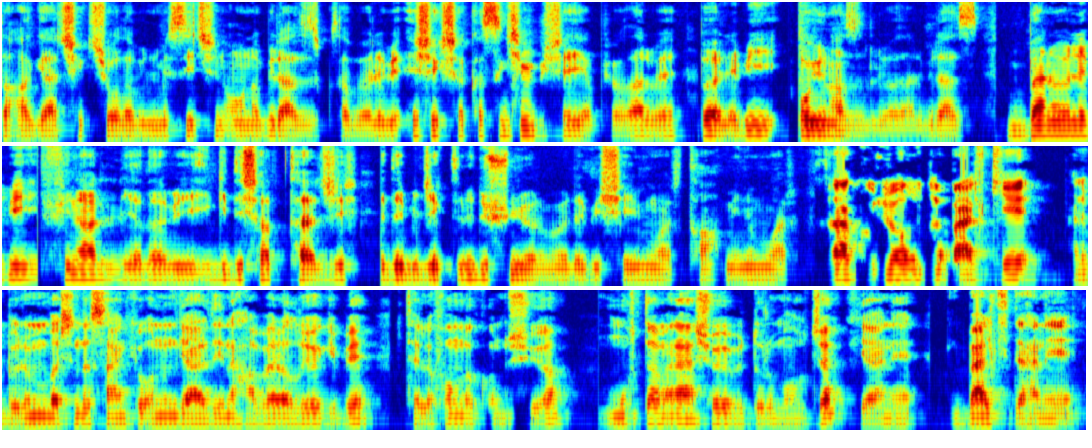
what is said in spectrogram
daha gerçekçi olabilmesi için ona birazcık da böyle bir eşek şakası gibi bir şey yapıyorlar ve böyle bir oyun hazırlıyorlar biraz. Ben öyle bir final ya da bir gidişat tercih edebileceklerini düşünüyorum. Öyle bir şeyim var, tahminim var. Rıza Kocaoğlu da belki hani bölümün başında sanki onun geldiğini haber alıyor gibi telefonla konuşuyor. Muhtemelen şöyle bir durum olacak. Yani belki de hani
